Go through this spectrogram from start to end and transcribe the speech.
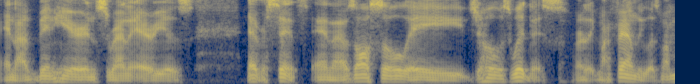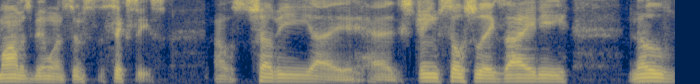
and I've been here in surrounding areas ever since. And I was also a Jehovah's Witness, or like my family was. My mom has been one since the 60s. I was chubby. I had extreme social anxiety, no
